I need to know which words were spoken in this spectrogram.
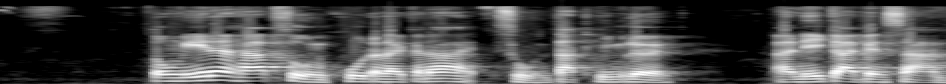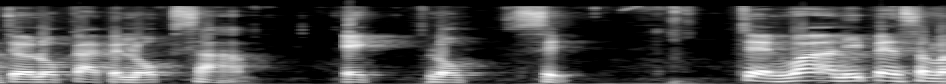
10 ตรงนี้นะครับศูนย์คูณอะไรก็ได้ศูนย์ตัดทิ้งเลย อันนี้กลายเป็น 3 เจอลบกลายเป็นลบ3 x ลบ10จะเห็นว่าอันนี้เป็นสม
